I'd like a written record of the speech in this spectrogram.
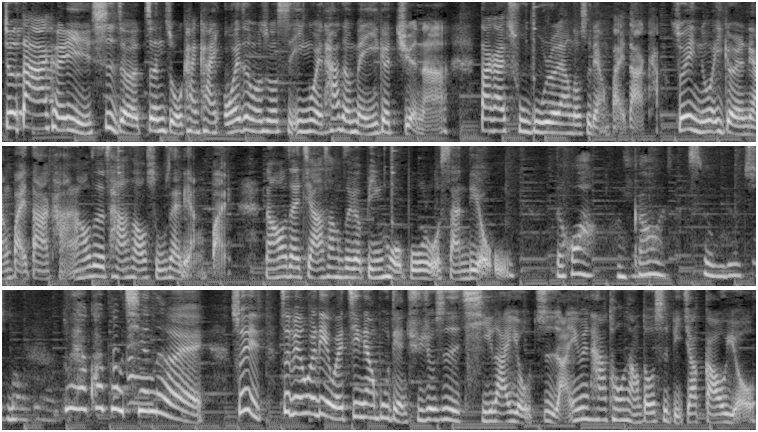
就大家可以试着斟酌看看。我会这么说，是因为它的每一个卷啊，大概初步热量都是两百大卡，所以你如果一个人两百大卡，然后这个叉烧酥在两百，然后再加上这个冰火菠萝三六五。的话很高，四五六七，对啊，快破千了哎！所以这边会列为尽量不点区，就是其来有自啊，因为它通常都是比较高油，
